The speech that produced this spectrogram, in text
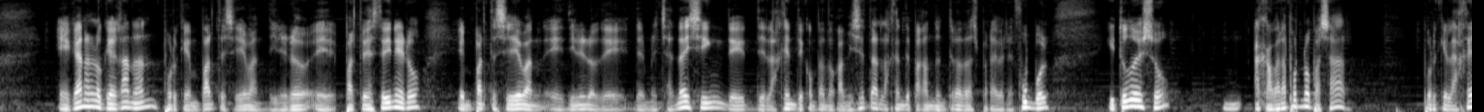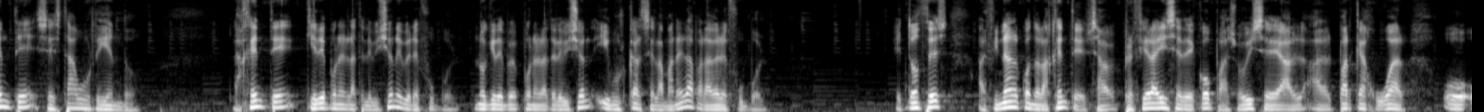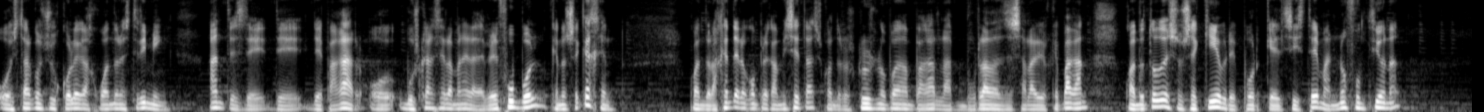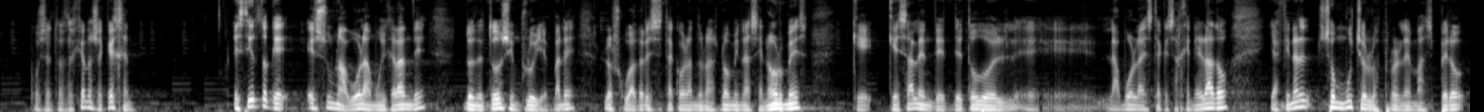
eh, ganan lo que ganan porque en parte se llevan dinero, eh, parte de este dinero, en parte se llevan eh, dinero de, del merchandising, de, de, la gente comprando camisetas, la gente pagando entradas para ver el fútbol, y todo eso mm, acabará por no pasar, porque la gente se está aburriendo. La gente quiere poner la televisión y ver el fútbol, no quiere poner la televisión y buscarse la manera para ver el fútbol. Entonces, al final, cuando la gente prefiera irse de copas o irse al, parque a jugar o, estar con sus colegas jugando en streaming antes de, pagar o buscarse la manera de ver fútbol, que no se quejen. Cuando la gente no compre camisetas, cuando los clubs no puedan pagar las burradas de salarios que pagan, cuando todo eso se quiebre porque el sistema no funciona, pues entonces que no se quejen. Es cierto que es una bola muy grande donde todos influyen, ¿vale? Los jugadores están cobrando unas nóminas enormes que, salen de, todo eh, la bola esta que se ha generado y al final son muchos los problemas, pero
